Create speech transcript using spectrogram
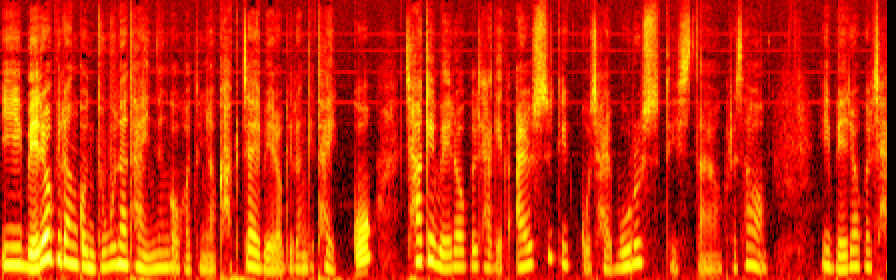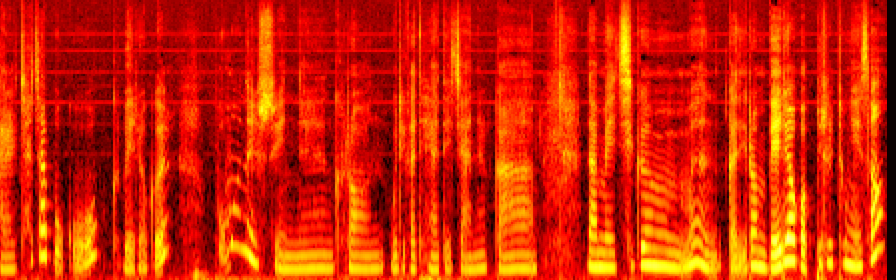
이 매력이란 건 누구나 다 있는 거거든요. 각자의 매력이란 게 다 있고 자기 매력을 자기가 알 수도 있고 잘 모를 수도 있어요. 그래서 이 매력을 잘 찾아보고 그 매력을 뿜어낼 수 있는 그런 우리가 돼야 되지 않을까. 그다음에 지금은 그러니까 이런 매력 어필을 통해서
